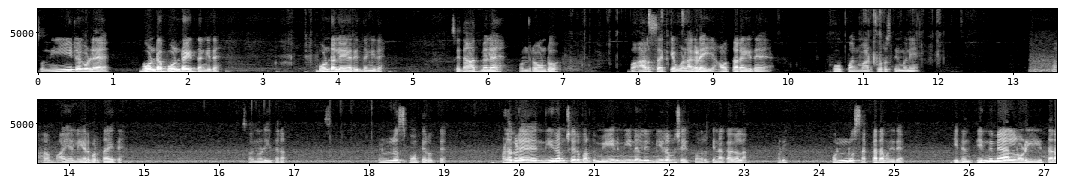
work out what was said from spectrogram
ಸೊ ನೀಟಾಗಿ ಒಳ್ಳೆ ಬೋಂಡ ಬೋಂಡ ಇದ್ದಂಗಿದೆ. ಬೋಂಡ ಲೇಯರ್ ಇದ್ದಂಗಿದೆ. ಸೊ ಇದಾದಮೇಲೆ ಒಂದು ರೌಂಡು ಬಾರ್ಸೋಕ್ಕೆ ಒಳಗಡೆ ಯಾವ ಥರ ಇದೆ? ಓಪನ್ ಮಾಡಿ ತೋರಿಸ್ತೀನಿ ಮನೆ. ಆಹಾ, ಬಾಯಲ್ಲಿ ನೀರು ಬರ್ತಾ ಐತೆ ಸೊ ನೋಡಿ ಈ ಥರ ಫುಲ್ಲು ಸ್ಮೂತ್ ಇರುತ್ತೆ. ಒಳಗಡೆ ನೀರಂಶ ಇರಬಾರ್ದು. ಮೇನ್ ಮೀನಲ್ಲಿ ನೀರಂಶ ಇತ್ತು ಅಂದ್ರೆ ತಿನ್ನೋಕ್ಕಾಗಲ್ಲ. ನೋಡಿ ಫುಲ್ಲು ಸಕ್ಕದ ಬಂದಿದೆ. ಇದನ್ನು ತಿಂದ ಮೇಲೆ ನೋಡಿ ಈ ಥರ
